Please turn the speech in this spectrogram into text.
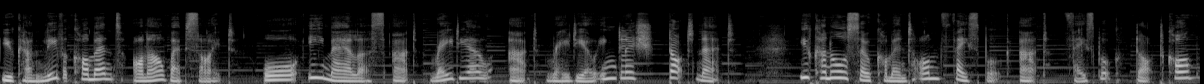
You can leave a comment on our website or email us at radio at radioenglish.net. You can also comment on Facebook at facebook.com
